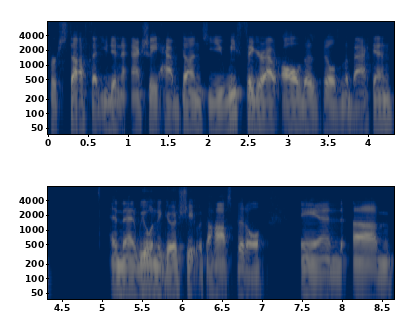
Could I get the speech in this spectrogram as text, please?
for stuff that you didn't actually have done to you we figure out all those bills on the back end and then we will negotiate with the hospital and um,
